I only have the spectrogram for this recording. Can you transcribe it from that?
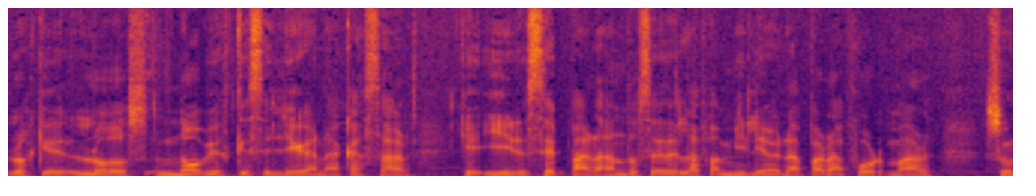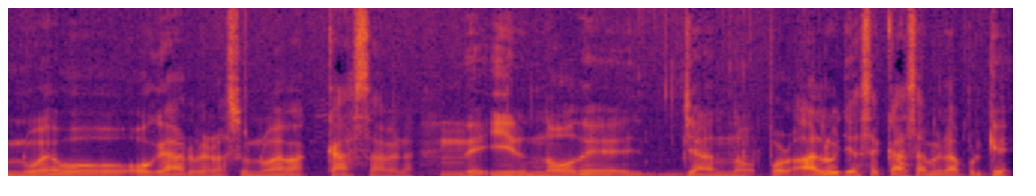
los, que, los novios que se llegan a casar que ir separándose de la familia, ¿verdad? Para formar su nuevo hogar, ¿verdad? Su nueva casa, ¿verdad? Mm. De ir, no de, ya no, por algo ya se casan, ¿verdad? Porque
